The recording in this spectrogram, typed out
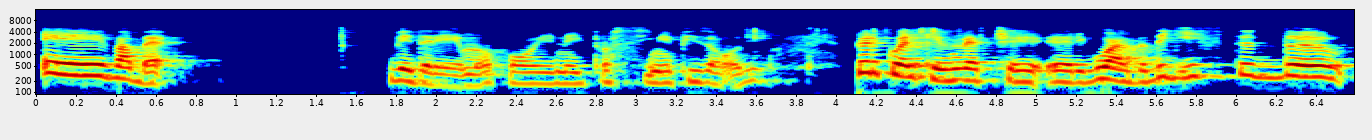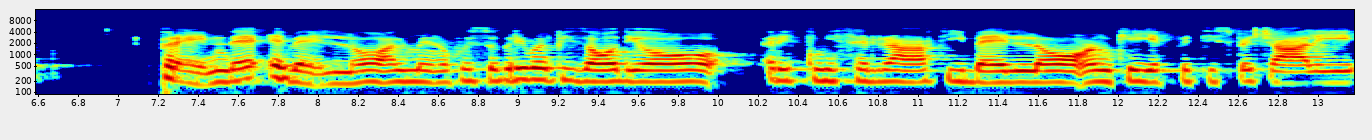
E vabbè, vedremo poi nei prossimi episodi. Per quel che invece eh, riguarda The Gifted, prende, è bello, almeno questo primo episodio, ritmi serrati, bello, anche gli effetti speciali.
